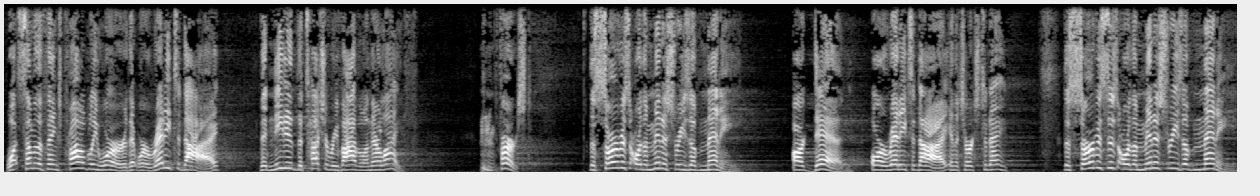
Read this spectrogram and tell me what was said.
what some of the things probably were that were ready to die that needed the touch of revival in their life. First, the service or the ministries of many are dead or ready to die in the church today. The services or the ministries of many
